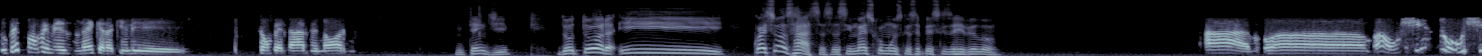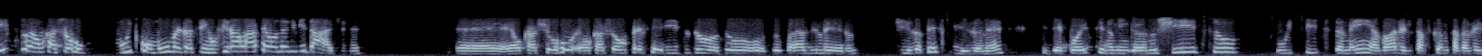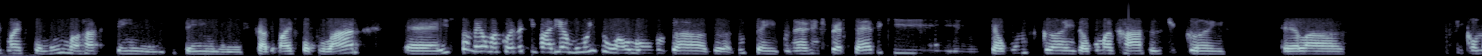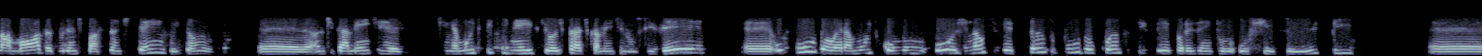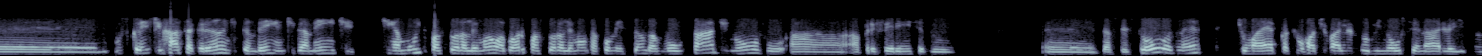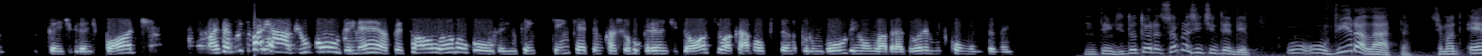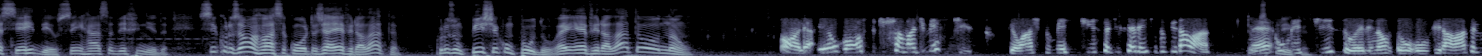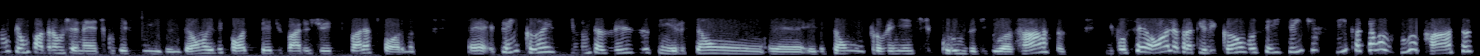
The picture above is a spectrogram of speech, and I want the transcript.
do Beethoven mesmo, né? Que era aquele São Bernardo enorme. Entendi. Doutora, e quais são as raças assim mais comuns que essa pesquisa revelou? Ah, ah, o Shih Tzu, o Shih Tzu é um cachorro muito comum, mas assim, o vira-lata é unanimidade, né? É, é o cachorro, é o cachorro preferido do, do, do brasileiro, diz a pesquisa, né? E depois, se não me engano, o Shih Tzu, o Spitz também, agora ele está ficando cada vez mais comum, uma raça que tem, tem ficado mais popular. É, isso também é uma coisa que varia muito ao longo da- do, do tempo, né? A gente percebe que, que alguns cães, algumas raças de cães, elas ficam na moda durante bastante tempo. Então, é, antigamente tinha muito pequinês que hoje praticamente não se vê. É, o poodle era muito comum, hoje não se vê tanto poodle quanto se vê, por exemplo, o shih tzu e o spitz. É, os cães de raça grande também, antigamente tinha muito pastor alemão, agora o pastor alemão está começando a voltar de novo à, preferência do, é, das pessoas, né? De uma época que o Rottweiler dominou o cenário aí dos cães de grande porte, mas é muito variável. O Golden, né? O pessoal ama o Golden. Quem, quem quer ter um cachorro grande e dócil acaba optando por um Golden ou um Labrador, é muito comum também. Entendi. Doutora, só para a gente entender, o, o vira-lata, chamado SRD, o sem raça definida, se cruzar uma raça com outra, já é vira-lata? Cruza um piche com poodle, é, é vira-lata ou não? Olha, eu gosto de chamar de mestiço, porque eu acho que o mestiço é diferente do vira-lata. Né? O mestiço, ele não, o, o vira-lata ele não tem um padrão genético definido, então ele pode ser de vários jeitos, de várias formas. É, tem cães que muitas vezes assim eles são é, eles são provenientes de cruza de duas raças e você olha para aquele cão, você identifica aquelas duas raças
